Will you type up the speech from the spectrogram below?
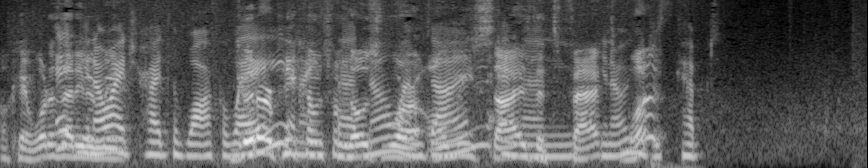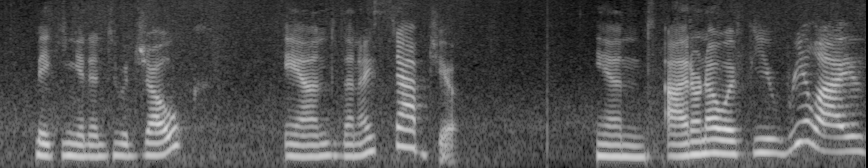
Okay, what does that even you know, mean? I tried to walk away. Good RP comes from said, those no, who are done. only sized its fact. You know, What? you just kept making it into a joke, and then I stabbed you. And I don't know if you realize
